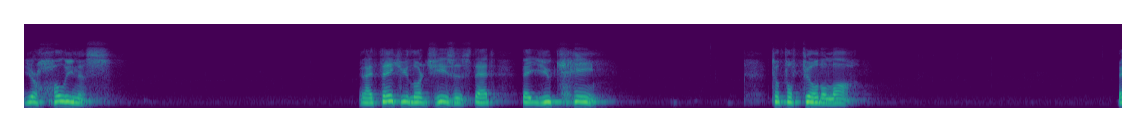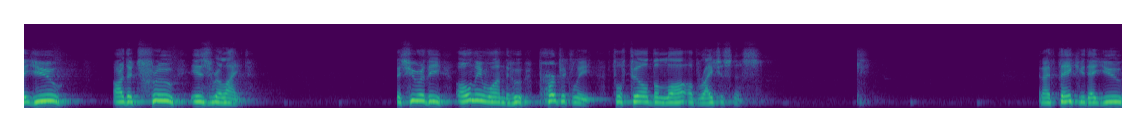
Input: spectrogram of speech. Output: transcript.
your holiness. And I thank you, Lord Jesus, that, that you came to fulfill the law. That you are the true Israelite, that you are the only one who perfectly fulfilled the law of righteousness. And I thank you that you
